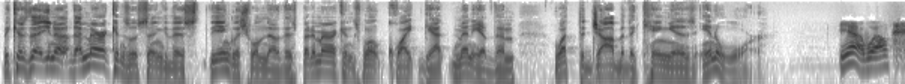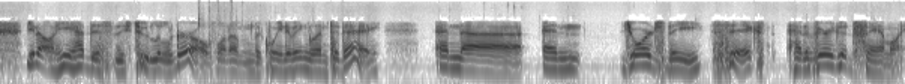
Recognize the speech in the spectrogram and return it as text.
Because the, you know the Americans listening to this, the English will know this, but Americans won't quite get many of them what the job of the king is in a war. Yeah, well, you know, he had this these two little girls, one of them the Queen of England today, and uh, and George the Sixth had a very good family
